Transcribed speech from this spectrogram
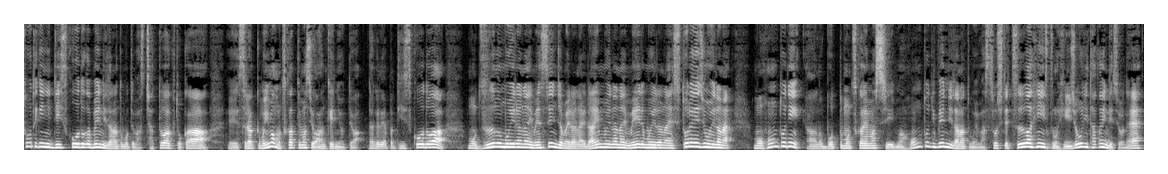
倒的に Discord が便利だなと思ってます。 Chatwork とか、えー Slack も今も使ってますよ、案件によっては。だけどやっぱ Discord はもう Zoom もいらない、メッセンジャーもいらない、LINE もいらない、メールもいらない、ストレージもいらない。もう本当にあのボットも使えますし、まあ、本当に便利だなと思いますそして通話品質も非常に高いんですよね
